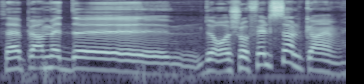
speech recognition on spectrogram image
ça va permettre de, de réchauffer le sol quand même.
